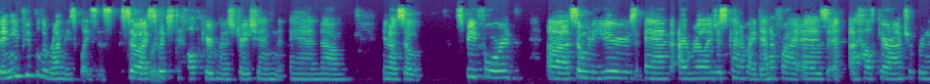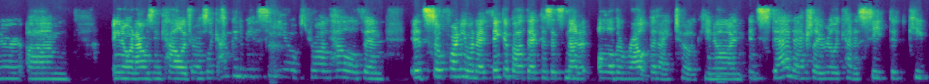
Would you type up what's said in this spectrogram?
they need people to run these places. So I right. switched to healthcare administration, and um, you know, so speed forward uh, so many years, and I really just kind of identify as a, a healthcare entrepreneur. Um, you know, when I was in college, I was like, I'm going to be the CEO of Strong Health, and it's so funny when I think about that because it's not at all the route that I took. You know, and instead, actually, I really kind of seek to keep,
